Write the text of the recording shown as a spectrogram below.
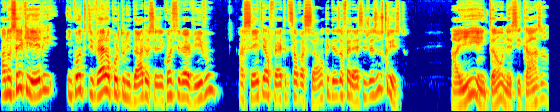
A não ser que ele, enquanto tiver a oportunidade, ou seja, enquanto estiver vivo, aceite a oferta de salvação que Deus oferece em Jesus Cristo. Aí, então, nesse caso,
